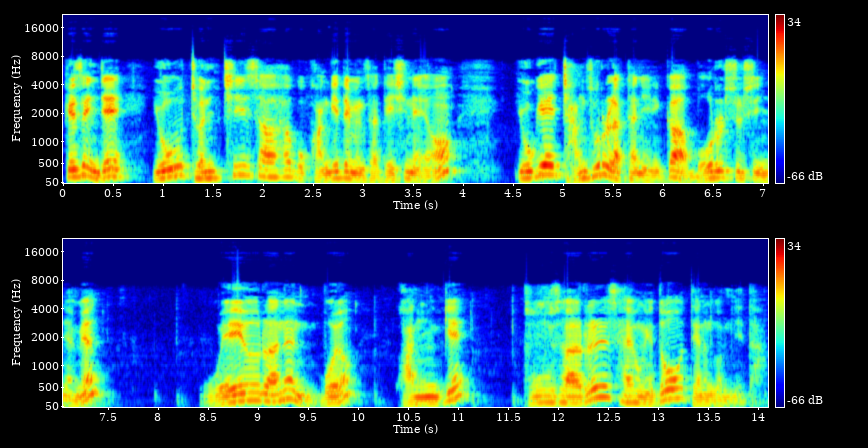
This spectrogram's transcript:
그래서 이제 요 전치사하고 관계대명사 대신에요. 요게 장소를 나타내니까 뭐를 쓸 수 있냐면 where라는 뭐요? 관계 부사를 사용해도 되는 겁니다.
